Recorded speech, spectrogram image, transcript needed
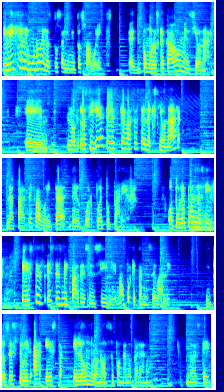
elige alguno de los, tus alimentos favoritos, eh, como los que acabo de mencionar. Eh, lo, lo, siguiente es que vas a seleccionar la parte favorita del cuerpo de tu pareja. O tú le puedes decir, este es, este es mi parte sensible, ¿no? Porque también se vale. Entonces tú le dices, ah, esta, el hombro, ¿no? Supongamos para no, no esté,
